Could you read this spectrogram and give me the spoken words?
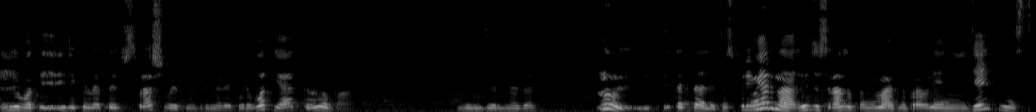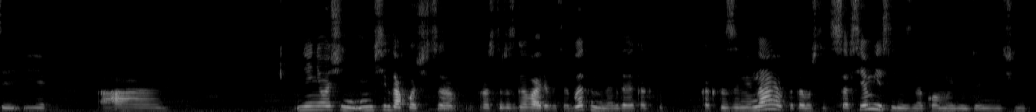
Или вот, или когда кто-то спрашивает, например, я говорю, вот я открыла бар две недели назад. Ну, и, и так далее. То есть примерно люди сразу понимают направление деятельности, и а, мне не очень, не всегда хочется просто разговаривать об этом, иногда я как-то как-то заминаю, потому что это совсем, если незнакомые люди, они начинают,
